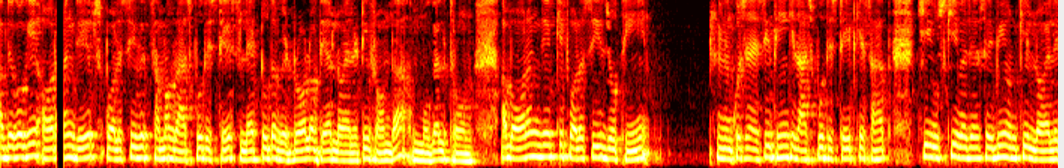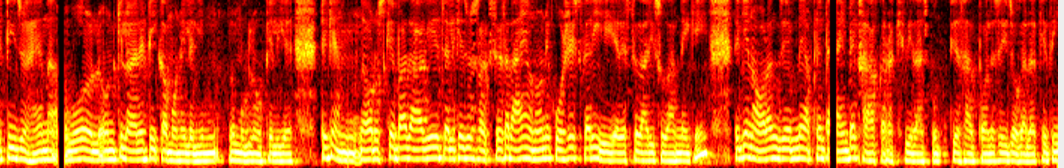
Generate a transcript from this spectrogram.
अब देखोगे Aurangzeb's policy with some of Rajput states led to the withdrawal of their loyalty from the Mughal throne अब औरंगज़ेब की पॉलिसी जो थी, कुछ ऐसी थी कि राजपूत स्टेट के साथ कि उसकी वजह से भी उनकी लॉयलिटी जो है ना उनकी लॉयलिटी कम होने लगी मुगलों के लिए। ठीक है? और उसके बाद आगे चल के जो सक्सेसर आए, उन्होंने कोशिश करी ये रिश्तेदारी सुधारने की, लेकिन औरंगज़ेब ने अपने टाइम पे ख़राब कर रखी थी राजपूत के साथ पॉलिसी जो कर रखी थी।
